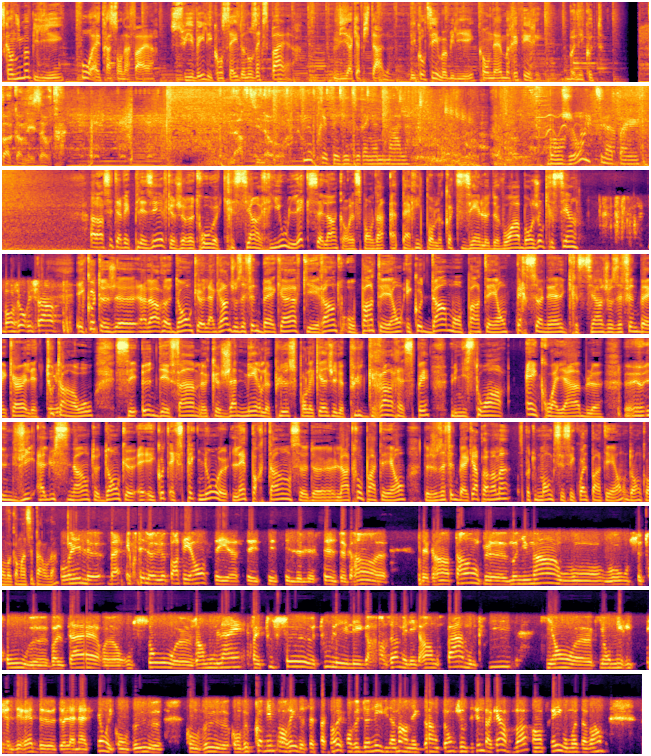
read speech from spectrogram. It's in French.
Parce qu'en immobilier, pour être à son affaire, suivez les conseils de nos experts. Via Capital, les courtiers immobiliers qu'on aime référer. Bonne écoute. Pas comme les autres. Martino. Le préféré du règne animal. Bonjour, les petits lapins. Alors, c'est avec plaisir que je retrouve Christian Rioux, l'excellent correspondant à Paris pour le quotidien Le Devoir. Bonjour, Christian. Bonjour Richard. Écoute, je, alors donc la grande Joséphine Baker qui rentre au Panthéon. Écoute, dans mon Panthéon personnel, Christian, Joséphine Baker, elle est tout en haut. C'est une des femmes que j'admire le plus, pour lesquelles j'ai le plus grand respect. Une histoire incroyable, euh, une vie hallucinante. Donc, euh, écoute, explique-nous euh, l'importance de l'entrée au Panthéon de Joséphine Baker. Premièrement, c'est pas tout le monde qui sait c'est quoi le Panthéon, donc on va commencer par là. Oui, le, ben, écoutez, le, Panthéon, c'est le, le de grand de grands temples, monuments où, on, se trouve Voltaire, Rousseau, Jean Moulin, enfin tous ceux, tous les, les, grands hommes et les grandes femmes aussi, qui ont euh, qui ont mérité, je dirais, de, de la nation et qu'on veut euh, qu'on veut qu'on veut commémorer de cette façon-là et qu'on veut donner évidemment en exemple. Donc, Joséphine Baccar va entrer au mois de novembre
